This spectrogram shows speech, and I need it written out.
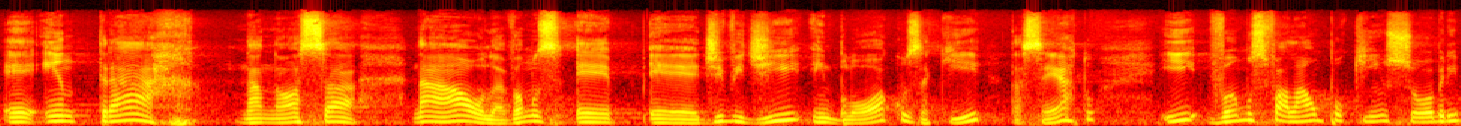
é, entrar na nossa na aula. Vamos é, é, dividir em blocos aqui, tá certo? E vamos falar um pouquinho sobre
